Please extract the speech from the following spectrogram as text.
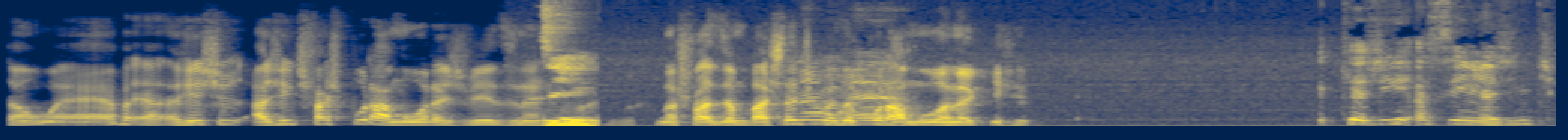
Então é, é, a, gente, a gente faz por amor às vezes, né? Sim. Nós fazemos bastante Não, coisa é. por amor né, aqui. É que a gente, assim, a gente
